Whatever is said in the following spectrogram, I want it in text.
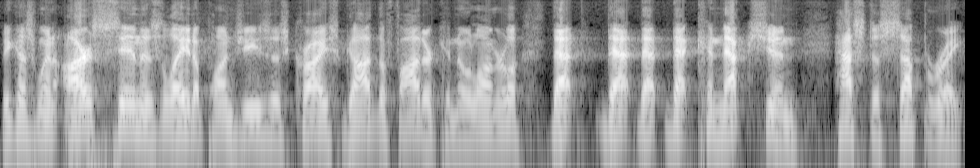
Because when our sin is laid upon Jesus Christ, God the Father can no longer look. That, that, that, that connection has to separate.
